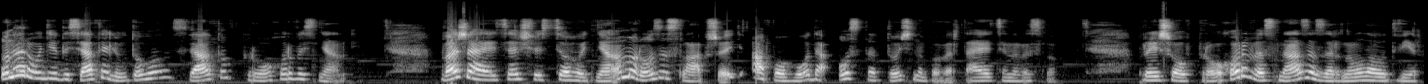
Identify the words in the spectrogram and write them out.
У народі 10 лютого свято Прохор Весняний. Вважається, що з цього дня морози слабшають, а погода остаточно повертається на весну. Прийшов Прохор, весна зазирнула у двір.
